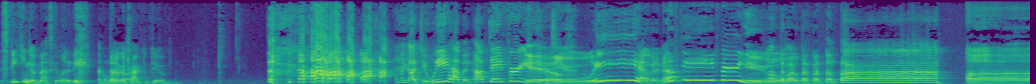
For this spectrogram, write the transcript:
Speaking of masculinity Oh that I'm God. attracted to. Oh my god, do we have an update for you? Do we have an update for you? Dun, dun, dun, dun, dun. Uh,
